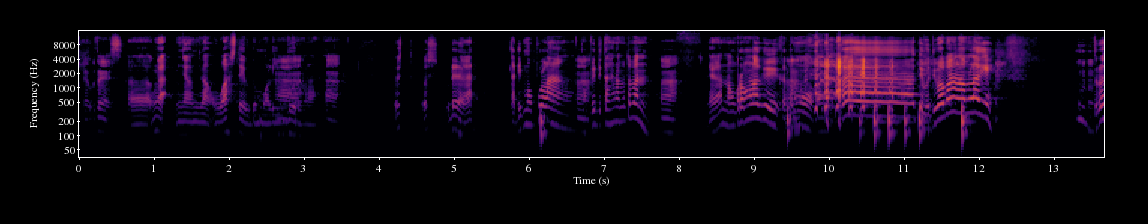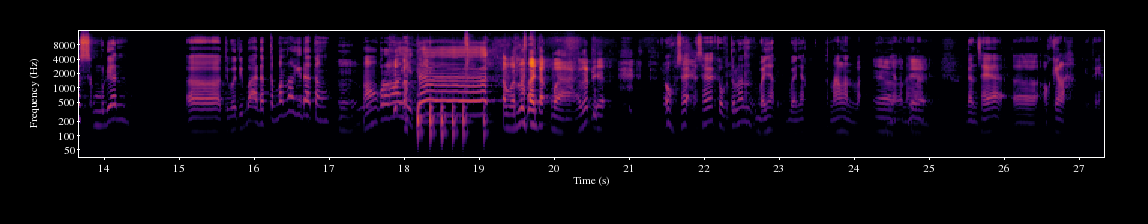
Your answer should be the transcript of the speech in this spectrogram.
Ya, UTS. eh, enggak menjelang menjelang uas deh udah mau libur Ah, ah, terus terus udah deh kan tadi mau pulang Ah. tapi ditahan sama teman ah. ya kan nongkrong lagi ketemu kan Tet, tiba-tiba malam lagi terus kemudian eh, tiba-tiba ada teman lagi datang nongkrong lagi Tet. Temen lu banyak banget ya. Oh saya saya kebetulan banyak banyak kenalan pak Ya, banyak kenalan dan saya eh, oke lah gitu ya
